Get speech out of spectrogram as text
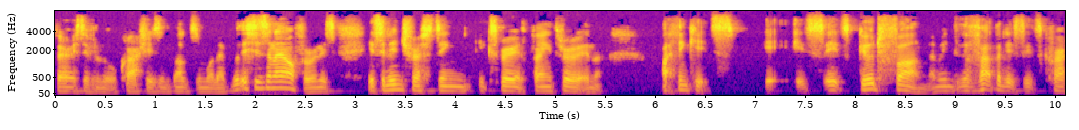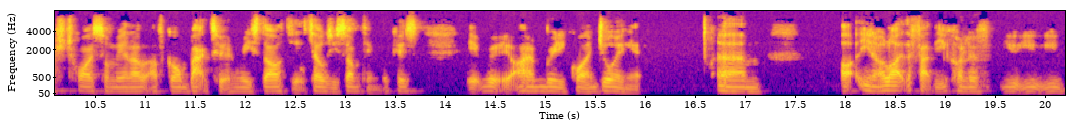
various different little crashes and bugs and whatever. But this is an alpha and it's it's an interesting experience playing through it, and I think it's it, it's it's good fun. I mean, the fact that it's it's crashed twice on me and I've gone back to it and restarted it tells you something because it re- I'm really quite enjoying it. Um, uh, you know, I like the fact that you kind of you you you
